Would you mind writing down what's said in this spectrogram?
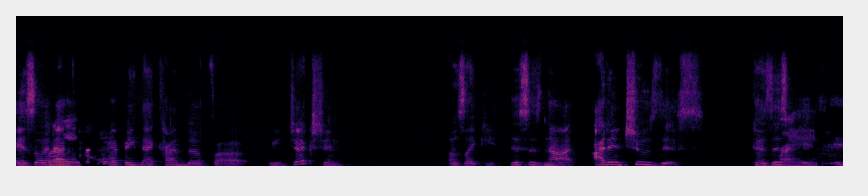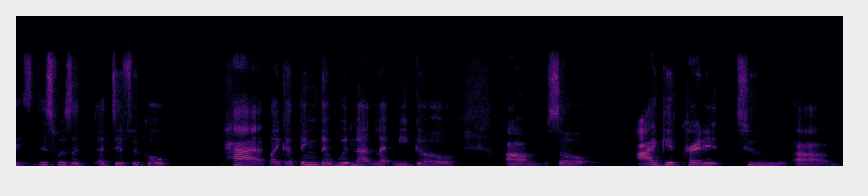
and so and right. having that kind of uh, rejection, I was like, this is not. I didn't choose this because this right. this was a, a difficult path, like a thing that would not let me go. Um, so I give credit to um,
